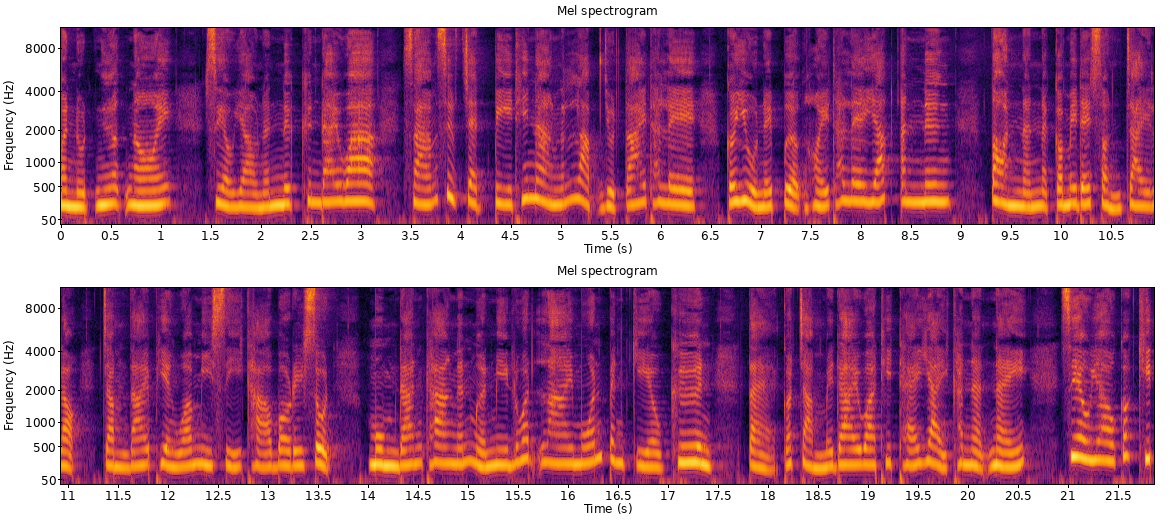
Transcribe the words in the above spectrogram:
มนุษย์เงือกน้อย เสี่ยวยาวนั้นนึกขึ้นได้ว่า 37 ปีที่นางนั้นหลับอยู่ใต้ทะเล ก็อยู่ในเปลือกหอยทะเลยักษ์อันหนึงตอนนั้นน่ะก็ไม่ได้สนใจหรอกจำได้เพียงว่ามีสีขาวบริสุทธิ์ มุมด้านข้างนั้นเหมือนมีลวดลายม้วนเป็นเกลียวขึ้น แต่ก็จำไม่ได้ว่าที่แท้ใหญ่ขนาดไหน เซียวยาวก็คิด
